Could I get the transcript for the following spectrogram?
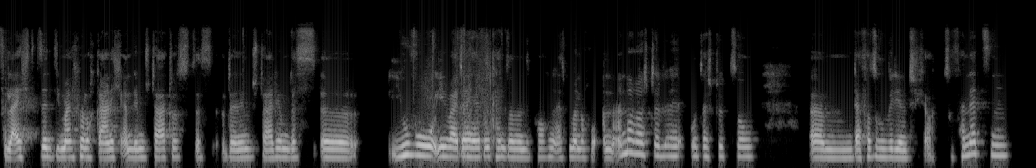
vielleicht sind die manchmal noch gar nicht an dem Status des, oder dem Stadium, dass äh, Juvo ihnen weiterhelfen kann, sondern sie brauchen erstmal noch an anderer Stelle Unterstützung. Ähm, da versuchen wir die natürlich auch zu vernetzen.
